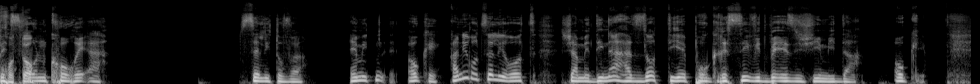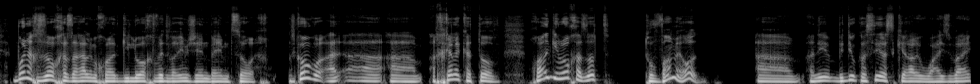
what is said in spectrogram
בצפון קוריאה. עשה לי טובה. הם מת... אוקיי, אני רוצה לראות שהמדינה הזאת תהיה פרוגרסיבית באיזושהי מידה. אוקיי. בוא נחזור חזרה למכונת גילוח ודברים שאין בהם צורך. אז קודם כל, החלק הטוב, מכונת גילוח הזאת טובה מאוד. אני בדיוק עשיתי סקירה לווייזביי.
